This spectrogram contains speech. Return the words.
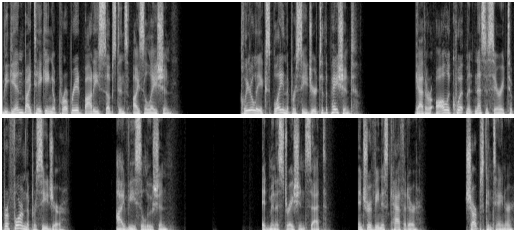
Begin by taking appropriate body substance isolation. Clearly explain the procedure to the patient. Gather all equipment necessary to perform the procedure. IV solution, administration set, intravenous catheter, Sharps container,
